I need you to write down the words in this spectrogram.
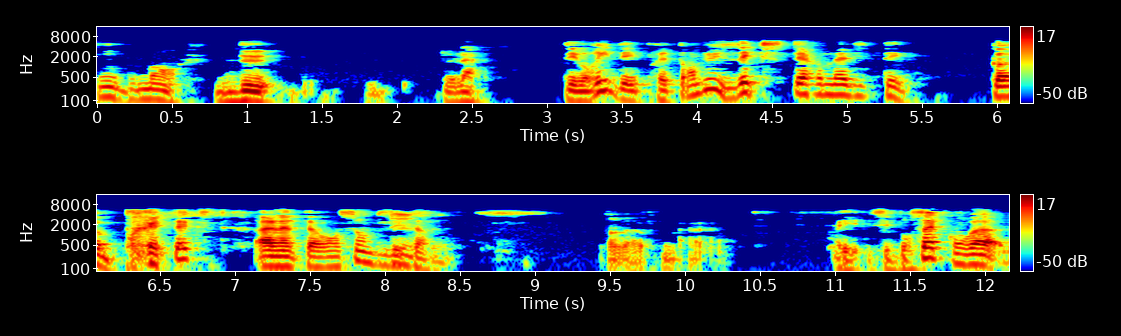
fondement de, de la théorie des prétendues externalités, comme prétexte à l'intervention de l'État. Mmh. Et c'est pour ça qu'on va,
